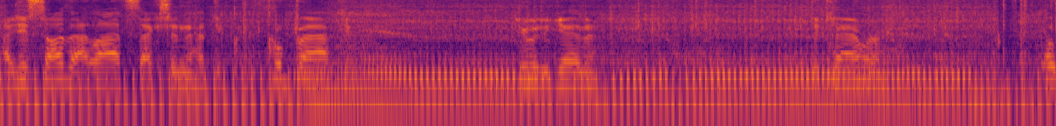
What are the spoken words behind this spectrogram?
I just saw that last section. I had to go back and do it again camera. Oh.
